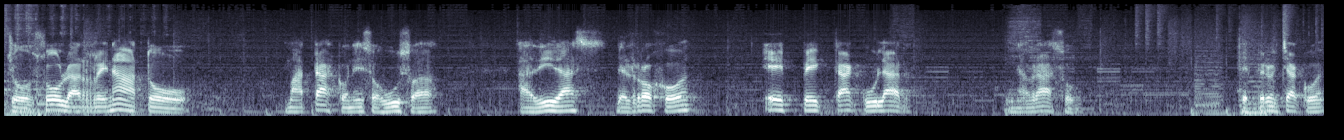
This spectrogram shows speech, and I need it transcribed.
Muchachos, hola Renato. Matás con esos buzos Adidas del rojo. Espectacular. Un abrazo. Te espero en Chaco. ¿eh?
